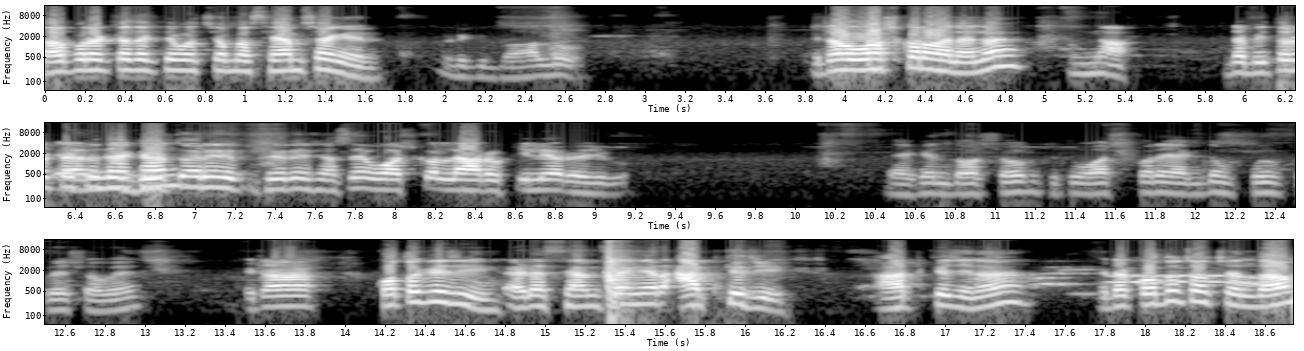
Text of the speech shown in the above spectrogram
তারপর একটা দেখতে পাচ্ছি আমরা স্যামসাং এর। এটা কি ভালো? এটা ওয়াশ করা হয় না না? না। এটা ভিতরটা একটু দেখান। ভিতরে ফ্রেশ আছে ওয়াশ করলে আরও ক্লিয়ার হয়ে যাবে। দেখেন দর্শক যদি ওয়াশ করে একদম ফুল ফ্রেশ হবে। এটা কত কেজি? এটা স্যামসাং এর আট কেজি। আট কেজি না? এটা কত চাচ্ছেন দাম?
